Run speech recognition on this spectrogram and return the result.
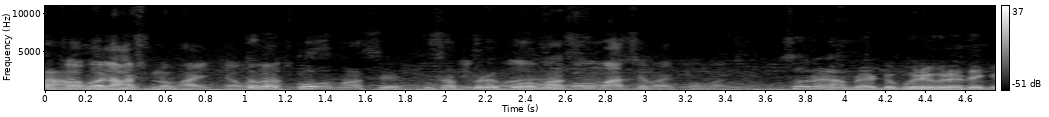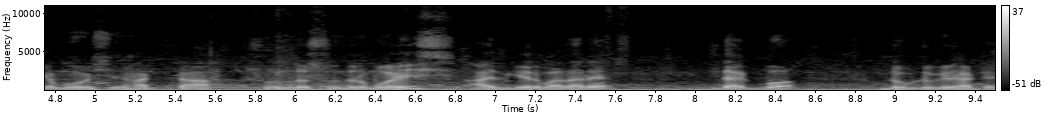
দাম কেবল আসনো ভাই তবে কম আছে পঁচাত্তরে কম আছে কম আছে। ভাই কম আছে। চলেন আমরা একটু ঘুরে ঘুরে দেখি মহিষের হাটটা। সুন্দর সুন্দর মহিষ আজকের বাজারে। দেখব ডুগডুগির হাটে।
